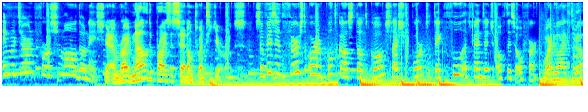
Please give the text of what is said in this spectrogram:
In return for a small donation. Yeah, and right now the price is set on 20 euros. So visit firstorderpodcast.com slash support to take full advantage of this offer. Where do I have to go?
